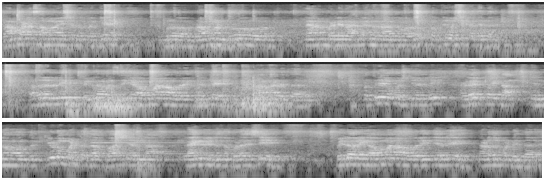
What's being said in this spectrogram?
ಬ್ರಾಹ್ಮಣ ಸಮಾವೇಶದ ಬಗ್ಗೆ ಬ್ರಾಹ್ಮಣರು ನೇರಂಬಳ್ಳಿ ರಾಘವೇಂದ್ರ ರಾಘವ್ ಪ್ರತಿ ವರ್ಷ ಕರೆದಿದ್ದಾರೆ ಅದರಲ್ಲಿ ಭಿನ್ನವರ್ಸಿಗೆ ಅವಮಾನ ರೀತಿಯಲ್ಲಿ ಮಾತಾಡಿದ್ದಾರೆ. ಪತ್ರಿಕಾಗೋಷ್ಠಿಯಲ್ಲಿ ಹಳೆ ಪೈದ ಎನ್ನುವ ಒಂದು ಕೀಳು ಮಟ್ಟದ ಭಾಷೆಯನ್ನು ಲ್ಯಾಂಗ್ವೇಜನ್ನು ಬಳಸಿ ಬಿಲ್ಲವರಿಗೆ ಅವಮಾನ ಆಗುವ ರೀತಿಯಲ್ಲಿ ನಡೆದುಕೊಂಡಿದ್ದಾರೆ.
